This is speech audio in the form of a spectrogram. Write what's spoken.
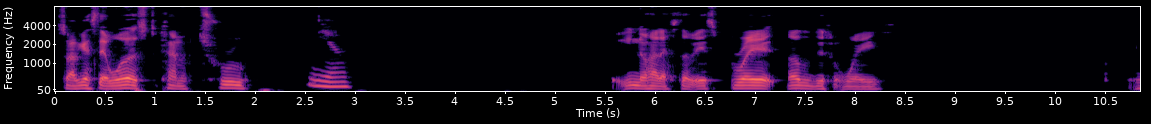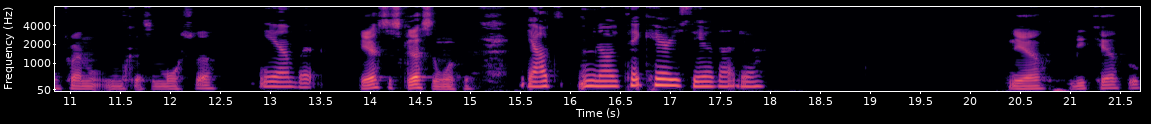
So I guess that was kind of true. yeah. But you know how that stuff is spread other different ways. I'm trying to look at some more stuff. Yeah, but Yeah, it's disgusting with it. y'all, t- you know, take care of yourselves out there. Yeah, be careful.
